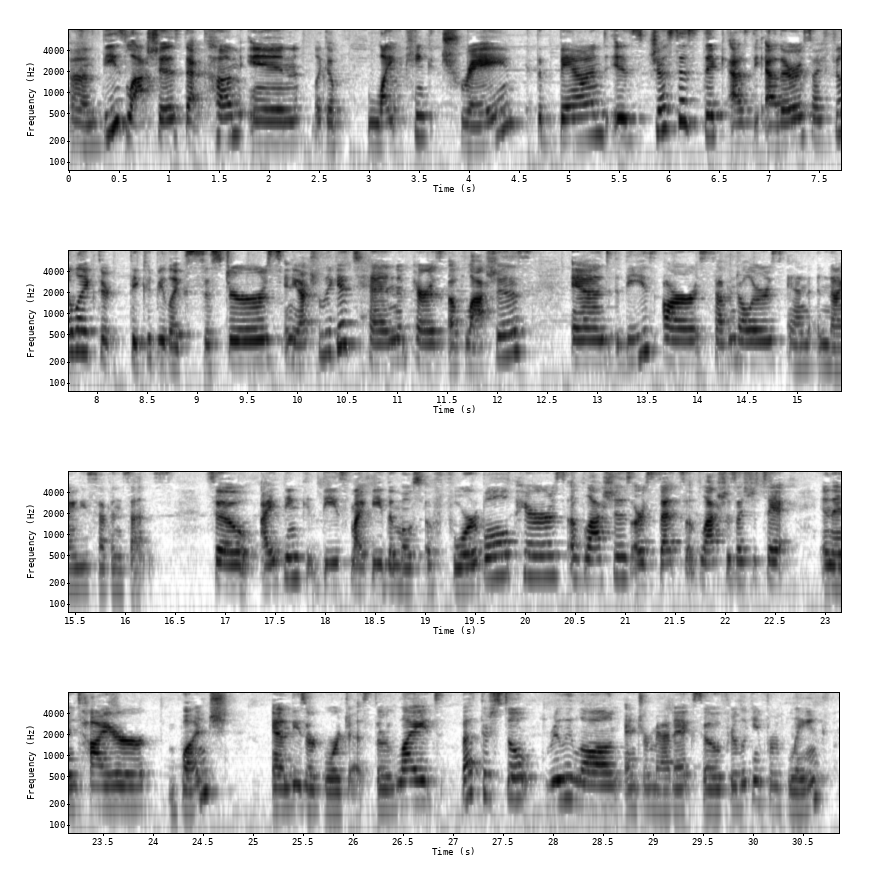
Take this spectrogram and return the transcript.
um, these lashes that come in like a light pink tray. The band is just as thick as the other, so I feel like they they could be like sisters. And you actually get 10 pairs of lashes, and these are $7.97. So I think these might be the most affordable pairs of lashes, or sets of lashes, I should say, in the entire bunch. And these are gorgeous. They're light, but they're still really long and dramatic. So if you're looking for length,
